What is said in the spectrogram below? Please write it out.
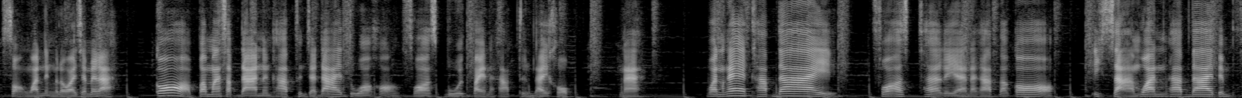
2 วัน 100 ใช่ไหมล่ะ ก็ประมาณสัปดาห์หนึ่งครับ ถึงจะได้ตัวของ Force Boost ไปนะครับ ถึงได้ครบนะ วันแรกครับได้ Force t a r i a นะครับ แล้วก็อีก 3 วันครับ ได้เป็นผ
